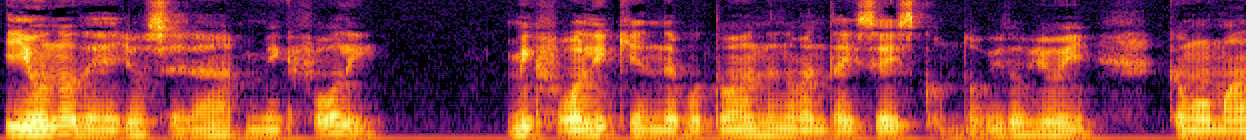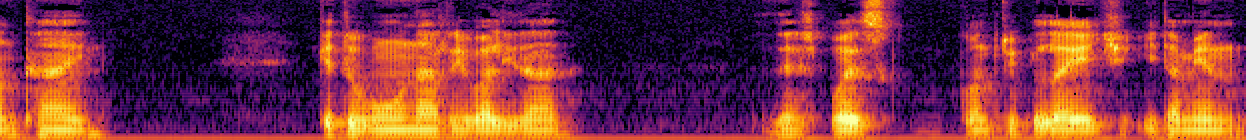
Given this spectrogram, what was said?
y uno de ellos era Mick Foley. Mick Foley, quien debutó en el 96 con WWE como Mankind, que tuvo una rivalidad después con Triple H y también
